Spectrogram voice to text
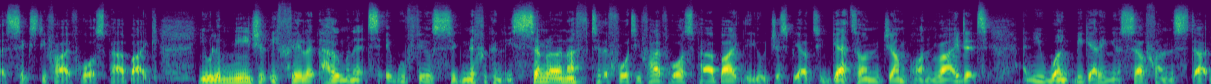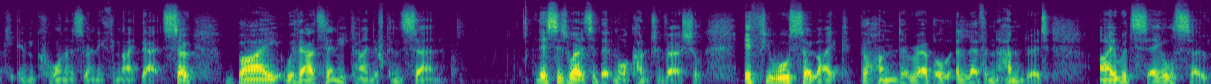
a 65 horsepower bike. You will immediately feel at home on it. It will feel significantly similar enough to the 45 horsepower bike that you would just be able to get on, jump on, ride it, and you won't be getting yourself unstuck in corners or anything like that. So buy without any kind of concern. This is where it's a bit more controversial. If you also like the Honda Rebel 1100, I would say also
